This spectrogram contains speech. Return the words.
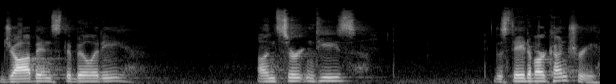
job instability, uncertainties, the state of our country,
